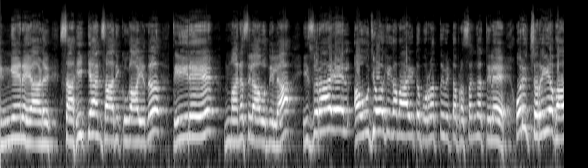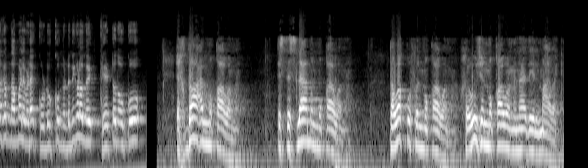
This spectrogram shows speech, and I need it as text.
എങ്ങനെയാണ് സഹിക്കാൻ സാധിക്കുക എന്ന് തീരെ മനസ്സിലാവുന്നില്ല. ഇസ്രായേൽ ഔദ്യോഗികമായിട്ട് പുറത്തുവിട്ട പ്രസംഗത്തിലെ ഒരു ചെറിയ ഭാഗം നമ്മൾ ഇവിടെ കൊടുക്കുന്നുണ്ട്. നിങ്ങളൊന്ന് കേട്ടു നോക്കൂ. توقف المقاومة خروج المقاومة من هذه المعركة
